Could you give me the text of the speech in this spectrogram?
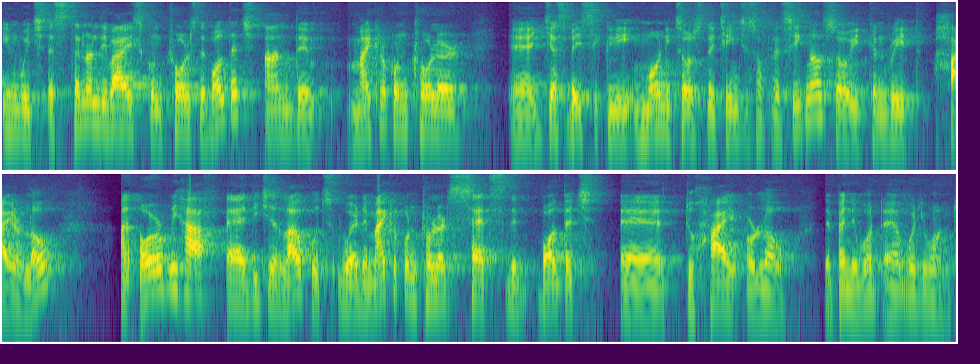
in which a external device controls the voltage and the microcontroller uh, just basically monitors the changes of the signal so it can read high or low. And, or we have uh, digital outputs where the microcontroller sets the voltage uh, to high or low depending what, uh, what you want.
